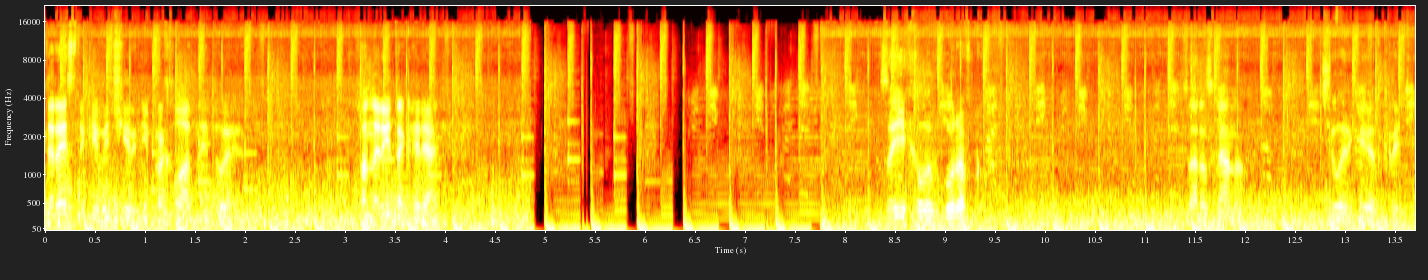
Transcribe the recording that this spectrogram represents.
Вітерець такий вечірній, прохладний дує. Фонарі так горять. Заїхали в Гуровку. Зараз гляну. Чи ларьки відкриті.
